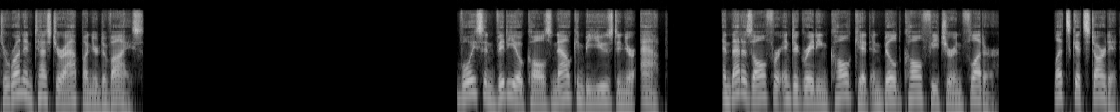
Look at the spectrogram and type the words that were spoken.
to run and test your app on your device. Voice and video calls now can be used in your app. And that is all for integrating CallKit and Build Call feature in Flutter. Let's get started.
